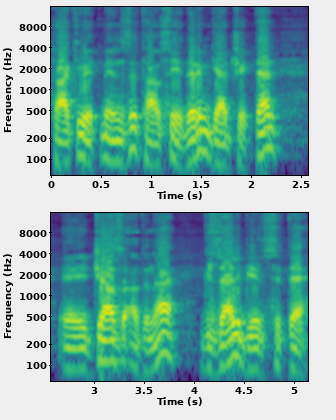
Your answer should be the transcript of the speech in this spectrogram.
takip etmenizi tavsiye ederim. Gerçekten e, caz adına güzel bir site.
